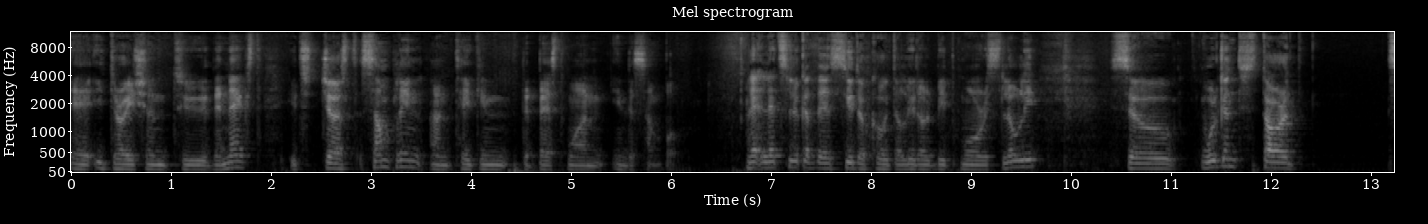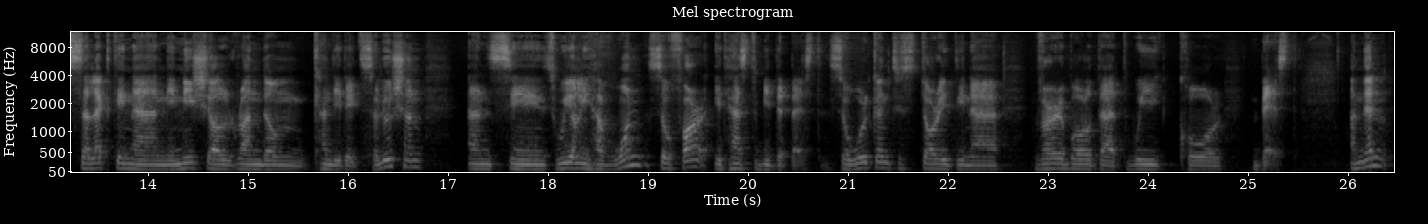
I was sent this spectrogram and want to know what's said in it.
uh, iteration to the next. It's just sampling and taking the best one in the sample. Let, let's look at the pseudocode a little bit more slowly. So we're going to start selecting an initial random candidate solution and since we only have one so far it has to be the best. So we're going to store it in a variable that we call best. And then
